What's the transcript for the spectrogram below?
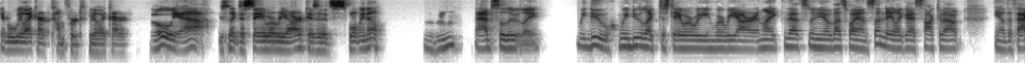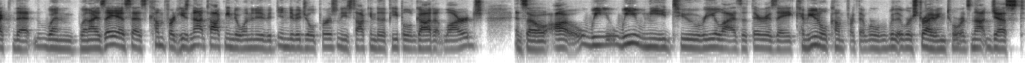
yeah but we like our comfort we like our oh yeah just like to stay where we are because it's what we know mm-hmm. absolutely we do we do like to stay where we where we are. And like that's you know that's why on sunday like i talked about you know the fact that when when isaiah says comfort he's not talking to one individual person. He's talking to the people of god at large. And so uh, we we need to realize that there is a communal comfort that we're that we're striving towards not just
